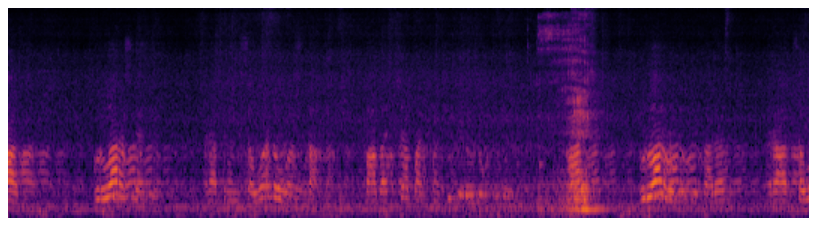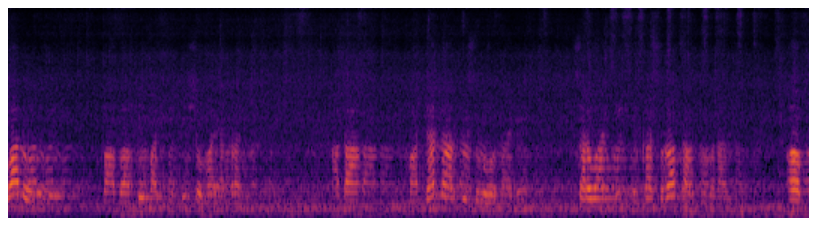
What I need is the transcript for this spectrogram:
आज गुरुवार असल्याने रात्री सव्वा नऊ वाजता बाबांच्या पालखीची मिरवणूक निघेल आज गुरुवार होण्याचे कारण रात सव्वा नऊ बजे बाबाची पालखीची शोभायात्रा आता माध्यान्ह आरती सुरू होत आहे. सर्वांनी एका सुरात आरती म्हणावी. अब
